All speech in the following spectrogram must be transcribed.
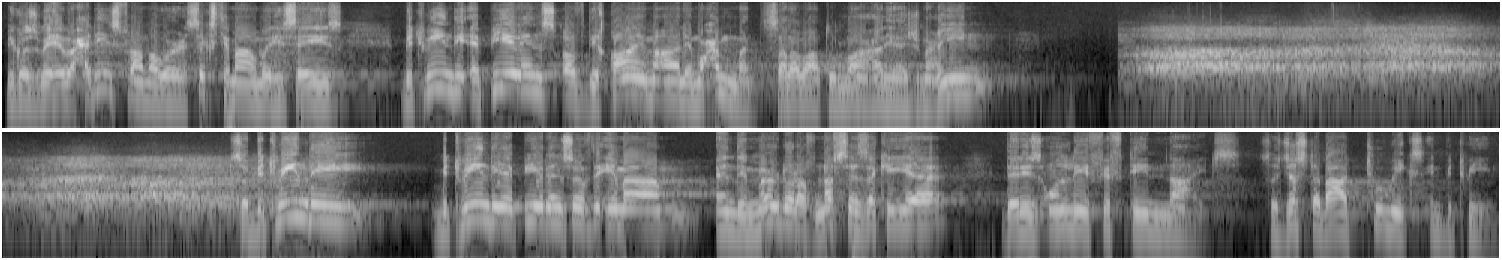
Because we have a hadith from our sixth Imam where he says, between the appearance of the Qaim Ali Muhammad salawatullah alayhi ajma'een So between the, between the appearance of the Imam and the murder of Nafs Zakiyah, there is only 15 nights. So just about two weeks in between.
